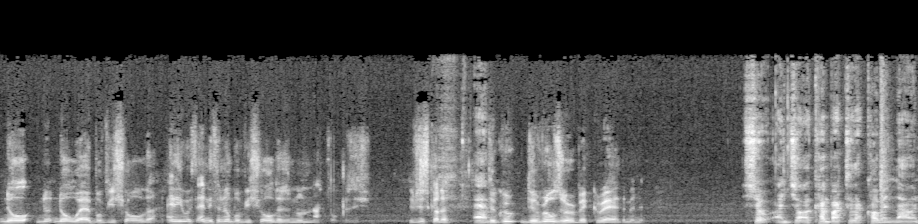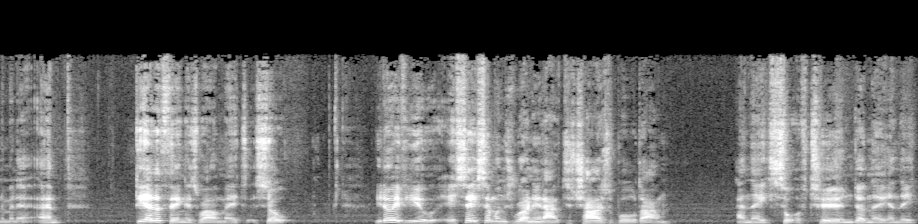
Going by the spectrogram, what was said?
no, no nowhere above your shoulder. Any with anything above your shoulder is an unnatural position. You've just got to. Um, the group, the rules are a bit grey at the minute. So, and so I'll come back to that comment now in a minute. Um, the other thing as well, mate. So, you know, if you say someone's running out to charge the ball down, and they sort of turn, don't they? And they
